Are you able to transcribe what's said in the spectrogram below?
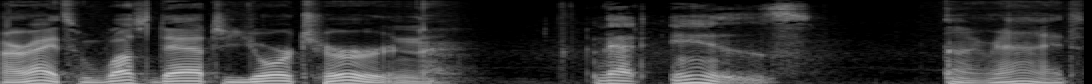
All right, was that your turn? That is. All right.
